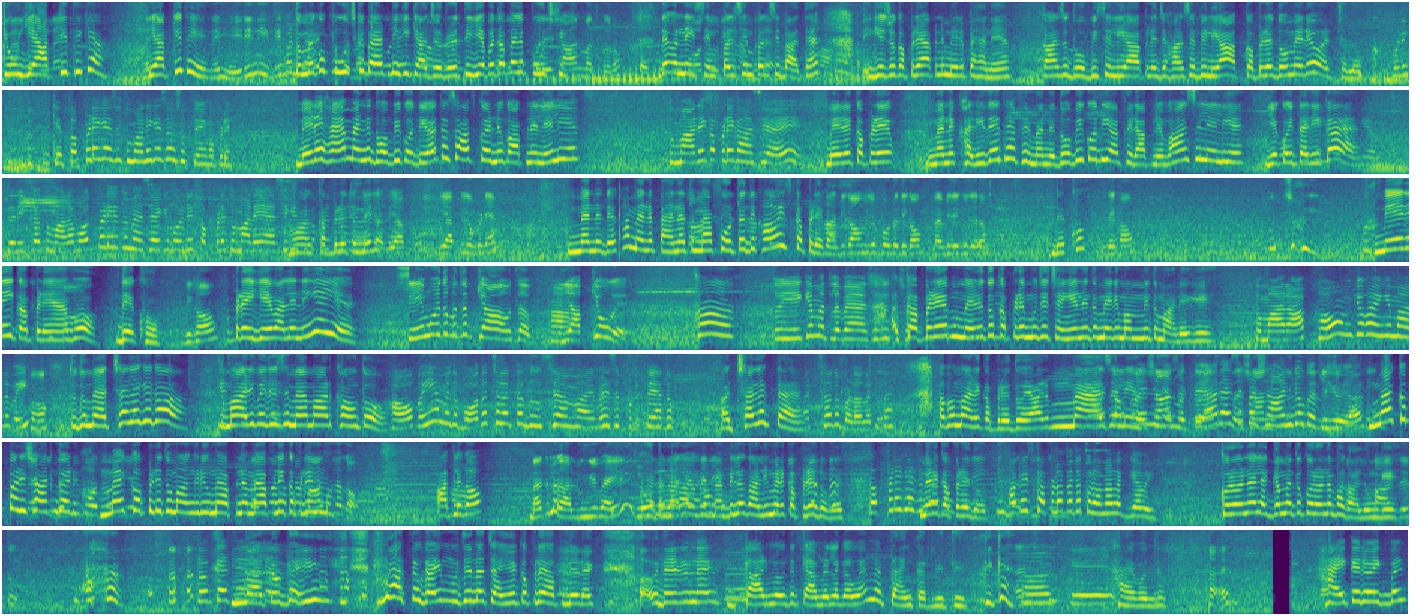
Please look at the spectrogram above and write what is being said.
क्यों ये आपकी थी क्या? ये आपकी थी? नहीं मेरी नहीं थी तो मेरे को पूछ के बैठने की क्या ज़रूरत थी? ये बताओ पहले पूछ के। मत करो। देखो नहीं सिंपल सिंपल सी बात है। हाँ। ये जो कपड़े आपने मेरे पहने हैं कहाँ से धोबी से लिया आपने जहाँ से भी लिया आप कपड़े दो मेरे और चलो। कपड़े के कपड़े कैसे तुम्हारे कैसे हो सकते हैं कपड़े? मेरे हैं मैंने धोबी को दिया था साफ़ करने को आपने ले लिए। तुम्हारे कपड़े कहाँ से आए? मेरे कपड़े मैंने खरीदे थे फिर मैंने धोबी को दिया फिर आपने वहाँ से ले लिए। ये कोई तरीका है? तरीका तुम्हारा बहुत बढ़िया तुम ऐसा है कि बोल रहे कपड़े तुम्हारे ऐसे हाँ, कपड़े तो तुम्हारे? मेरे- आपको? ये आपके कपड़े हैं? मैंने देखा मैंने पहना तो मैं फ़ोटो दिखाऊँ इस कपड़े हाँ का दिखाओ मुझे फ़ोटो दिखाओ मैं भी देखूँ जरा। देखो। दिखाओ। कुछ भी मेरे ही कपड़े हैं वो देखो। दिखाओ। कपड़े ये वाले नहीं है ये? सेम हुए तो मतलब क्या मतलब? हाँ। ये आपके हो गए? हाँ तो ये क्या मतलब है? ऐसे तो कपड़े मेरे तो कपड़े मुझे चाहिए नहीं तो मेरी मम्मी तो मारेगी तो मार आप खाओ हम क्यों खाएँगे मार भाई? तो तुम्हें अच्छा लगेगा? तुम्हारी वजह से मैं मार खाऊं तो। खाओ भाई हमें तो बहुत अच्छा लगता है दूसरे हमारे वैसे पुटते हैं तो। अच्छा लगता है? अच्छा तो बड़ा लगता है। अब हमारे कपड़े दो यार मैं ऐसे नहीं परेशान मत करो यार ऐसे परेशान क्यों कर रही हो यार? मैं कब परेशान कर मैं कपड़े तो मांग रही हूँ मैं अपना मैं अपने कपड़े लगाओ मांग- आप लगाओ। मैं तो लगा लूँगी भाई। हाँ, तो मैं मैं भी लगा ली मेरे कपड़े दो बस। कपड़े कैसे मेरे कपड़े दो अब इस कपड़ों पे तो कोरोना लग गया भाई। कोरोना लग गया मैं तो कोरोना भगा लूँगी। तो। कैसे मैं तो गई मैं तो गई मुझे ना चाहिए कपड़े अपने रख। उधर ना कार में उधर कैमरा लगा हुआ है मैं प्रैंक कर रही थी ठीक है? ओके। हाय बोल दो। हाय करो एक बार।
